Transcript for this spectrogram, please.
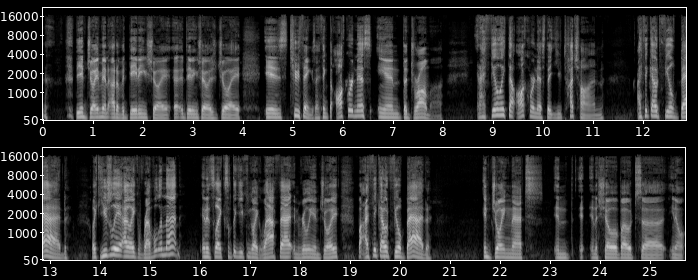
the enjoyment out of a dating show, a dating show as joy, is two things. I think the awkwardness and the drama, and I feel like the awkwardness that you touch on, I think I would feel bad. Like usually I like revel in that, and it's like something you can like laugh at and really enjoy. But I think I would feel bad enjoying that in in a show about uh, you know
